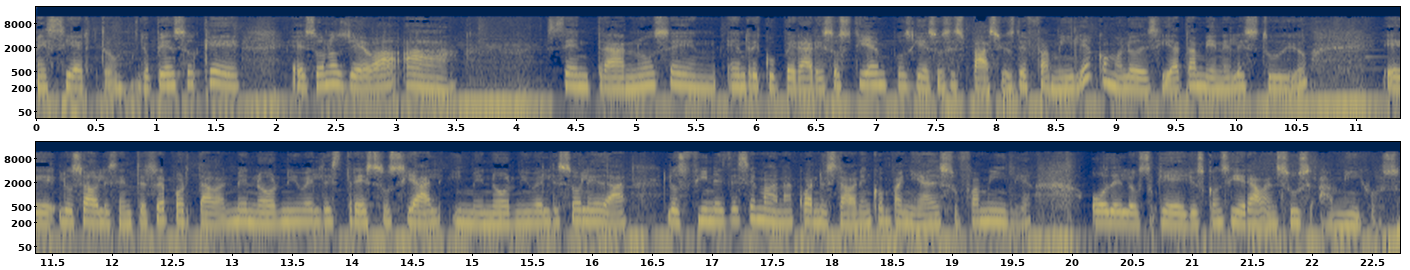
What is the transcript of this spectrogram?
Es cierto, yo pienso que eso nos lleva a centrarnos en, recuperar esos tiempos y esos espacios de familia, como lo decía también el estudio, eh, los adolescentes reportaban menor nivel de estrés social y menor nivel de soledad los fines de semana cuando estaban en compañía de su familia o de los que ellos consideraban sus amigos.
